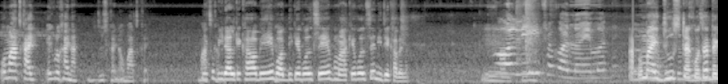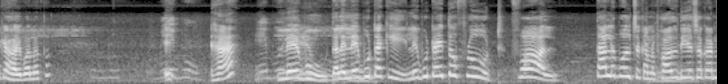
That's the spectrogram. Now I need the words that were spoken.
ও মাছ খায় এগুলো খায় না জুস খায় না ও মাছ খায়। মাছ বিড়ালকে খাওয়াবে বদ্দিকে বলছে মাকে বলছে নিজে খাবে না। ও মা এই জুসটা কোথা থেকে হয় বলো তো? লেবু। হ্যাঁ? লেবু। লেবু। তাহলে লেবুটা কি? লেবুটাই তো ফ্রুট ফল। তাহলে বলছো কেন? ফল দিয়েছ কেন?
